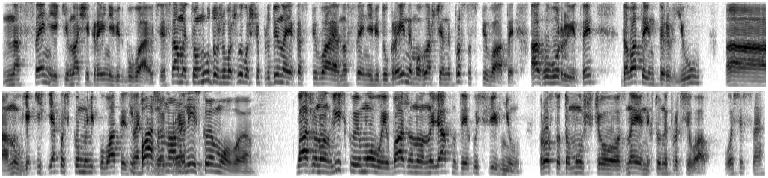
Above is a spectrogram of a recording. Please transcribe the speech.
на сцені, які в нашій країні відбуваються, і саме тому дуже важливо, щоб людина, яка співає на сцені від України, могла ще не просто співати, а говорити, давати інтерв'ю, а, ну якісь якось комунікувати з бажано англійською мовою. Бажано англійською мовою, бажано не ляпнути якусь фігню, просто тому що з нею ніхто не працював. Ось і все.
